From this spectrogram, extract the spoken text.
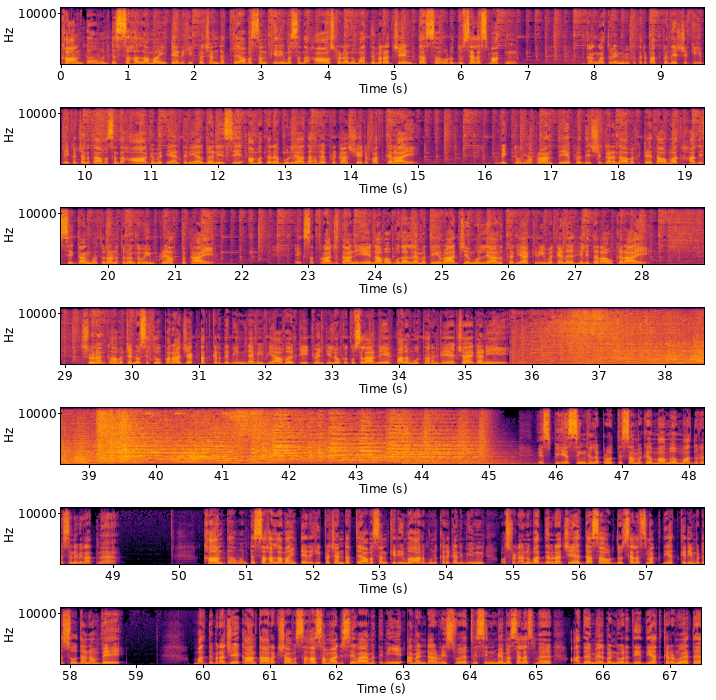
කාන්තාවන්ට සහ ළමයින්ට එරෙහි ප්‍රචණ්ඩත්වය අවසන් කිරීම සඳහා ඔස්ට්‍රලනු මධ්‍යම රජයෙන් දසවුරුදු සැලස්මක්. ගංවතුරෙන් විපතට පත් ප්‍රදේශ කිහිපේක ජනතාව සඳහා ගමති ඇන්තනි අල්බනීසි අමතර බුල්ල ආධහර ප්‍රකාශයට පත් කරයි. වික්ටෝරිය ප්‍රාන්තයේ ප්‍රදේශ ගණනාවකට තවමත් හදිසි ගංවතුර අනතුරංගවීම් ක්‍රියාත්මකයි. එක්සත් රාජධානයේ නව බුදල් ඇමති රාජ්‍ය මුල්ලය අලුත්තඩියා කිරීම ගැන හෙළිදරව් කරයි. ශ්‍ර ලංකාවට නොසිතූ පරාජයක් අත්කර දෙමින් නැමිපියාව T20 ලෝක කුසලානේ පළමු තරගය ජයගනී. SBS සිංහල ප්‍රෘත්ති සමඟ මම මදුරසන විරත්න. කාන්තාවන්ට සහ ළමයින්ට එරෙහි ප්‍රචණ්ඩත්වය අවසන් කිරීම අරමුණු කරගනිමින් ඔස්ට්‍රඩනු බද්ධ රජය දසවුරුදු සැලස්මක් දියත් කිරීමට සූදානම් වේ. මධ්‍යම රජයේ කාන්තාරක්ෂාව සහ සමාජ සේවා ඇමතිනී ඇමන්ඩා රිස්වර්ත් විසින් මෙම සැලස්ම අද මෙල්බන්ඩුවරදී දියත් කරනු ඇත.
